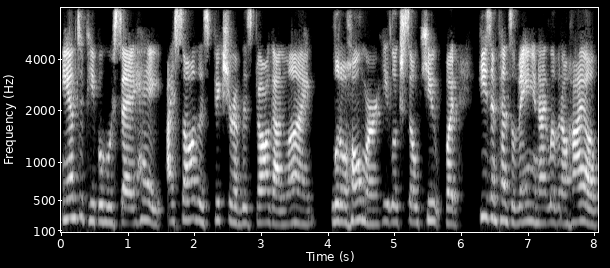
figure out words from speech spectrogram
and to people who say, Hey, I saw this picture of this dog online, little Homer. He looks so cute, but he's in Pennsylvania and I live in Ohio.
